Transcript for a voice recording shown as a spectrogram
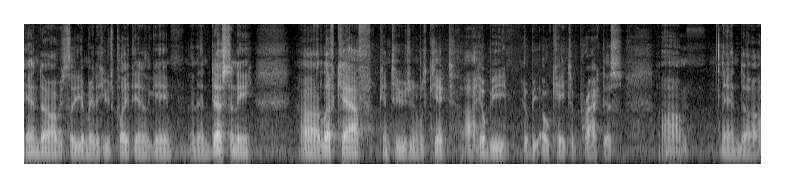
and obviously made a huge play at the end of the game. And then Destiny. Uh, left calf contusion was kicked. Uh, he'll be he'll be okay to practice, um, and uh,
